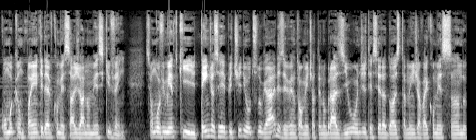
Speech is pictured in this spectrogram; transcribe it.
com uma campanha que deve começar já no mês que vem. Esse é um movimento que tende a ser repetido em outros lugares, eventualmente até no Brasil, onde a terceira dose também já vai começando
